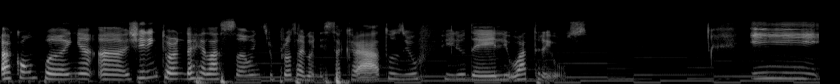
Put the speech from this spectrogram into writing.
acompanha, a, gira em torno da relação entre o protagonista Kratos e o filho dele, o Atreus. E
